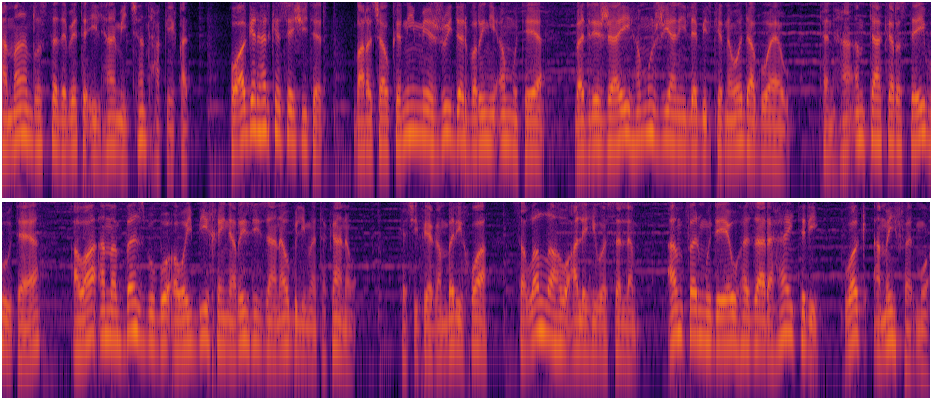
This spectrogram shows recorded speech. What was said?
هەمان ڕستە دەبێتە ئیلهامی چەند حقیقت خۆ ئەگەر هەر کەسێکی تر بە ڕەچاوکردنی مێژووی دەربڕینی ئەم وتەیە بە درێژایی هەموو ژیانی لە بیرکردنەوەدا بواە و تەنها ئەم تاکە ڕستەی بووتەیە ئەوە ئەمە بەس بوو بۆ ئەوەی بیخەینە ڕیزی زانا و بلیمەتەکانەوە کەچی پێغەمبەری خوا سەڵ الله عليه وسلم ئەم فەرموودەیە و هەزارەهای تری وەک ئەمەی فەرمووە،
